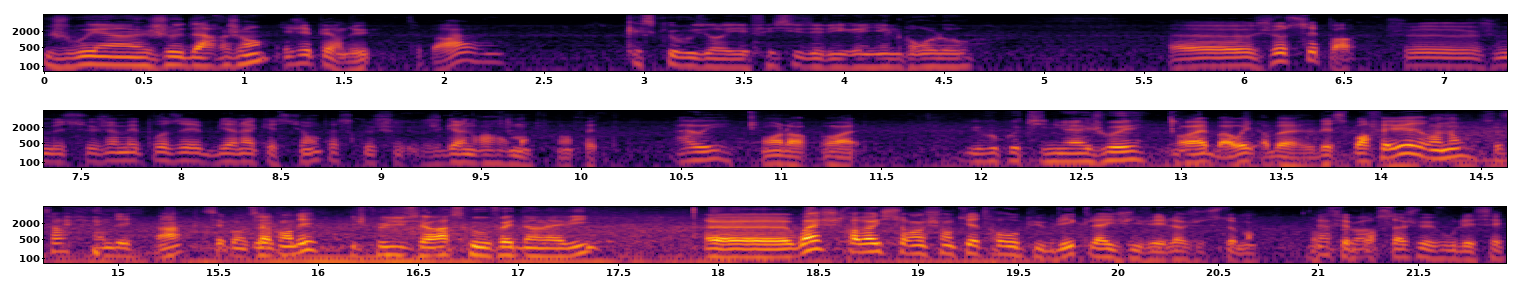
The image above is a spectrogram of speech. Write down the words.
joué à un jeu d'argent. Et j'ai perdu, c'est pas grave. Qu'est-ce que vous auriez fait si vous aviez gagné le gros lot Euh, je sais pas, je, je me suis jamais posé bien la question parce que je, je gagne rarement en fait. Ah oui Voilà, ouais. Et vous continuez à jouer Ouais, bah oui, ah bah, l'espoir fait vivre, non C'est ça qu'on dit hein C'est comme ça qu'on dit je peux juste savoir ce que vous faites dans la vie euh, Ouais, je travaille sur un chantier de travaux publics, là, et j'y vais, là, justement. Donc c'est pour ça que je vais vous laisser.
